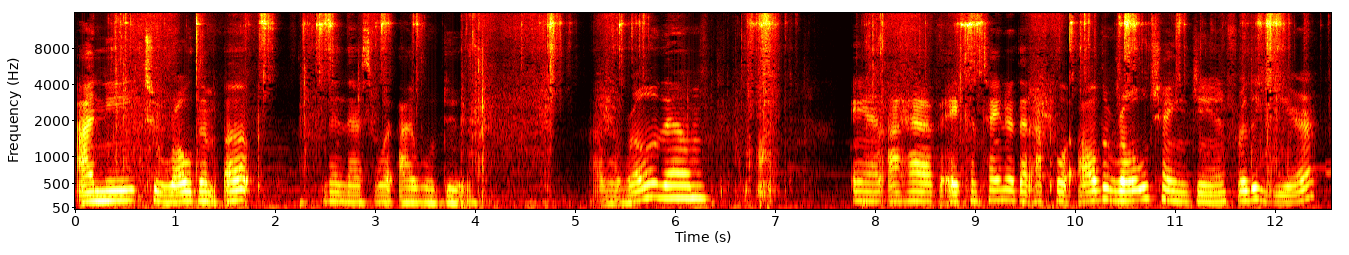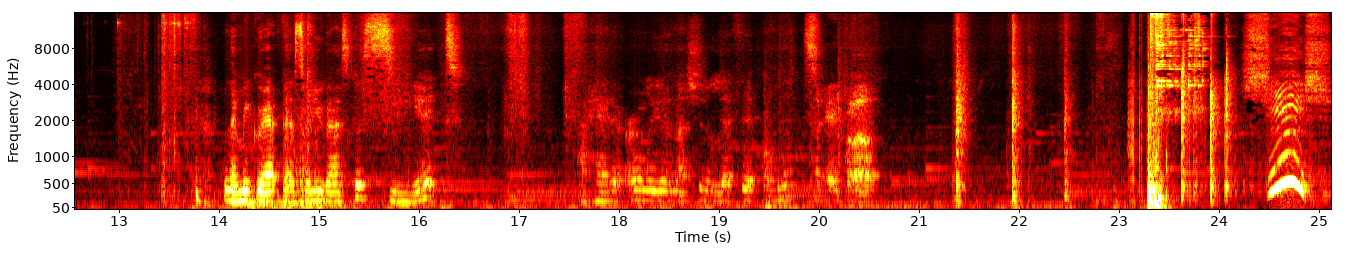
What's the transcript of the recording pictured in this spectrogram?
I need to roll them up, then that's what I will do. I will roll them. And I have a container that I put all the roll change in for the year. Let me grab that so you guys could see it. I had it earlier and I should have left it on the table. Sheesh.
